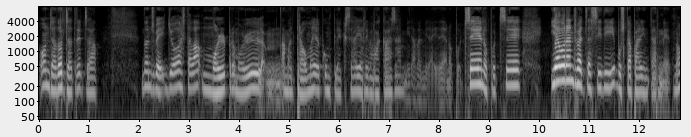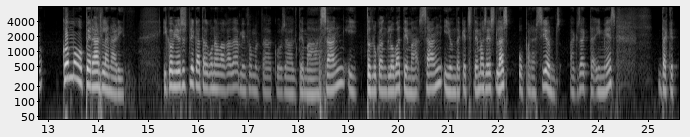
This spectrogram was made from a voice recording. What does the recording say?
11, 12, 13 doncs bé, jo estava molt, però molt mm, amb el trauma i el complex i arribava a casa, em mirava el mirall i deia no pot ser, no pot ser... I llavors vaig decidir buscar per internet, no? Com operar la nariz? I com ja us he explicat alguna vegada, a mi em fa molta cosa el tema sang i tot el que engloba tema sang i un d'aquests temes és les operacions, exacte, i més d'aquest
